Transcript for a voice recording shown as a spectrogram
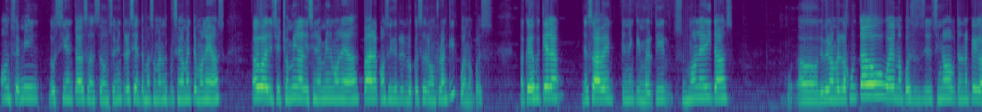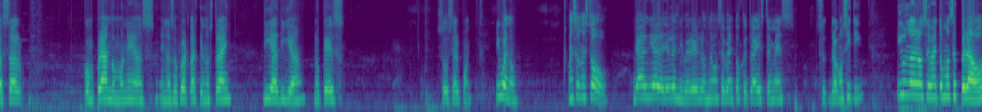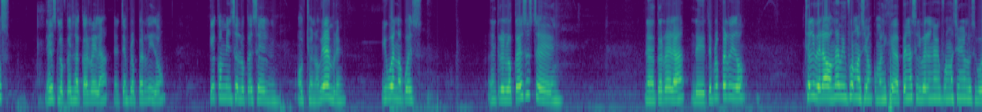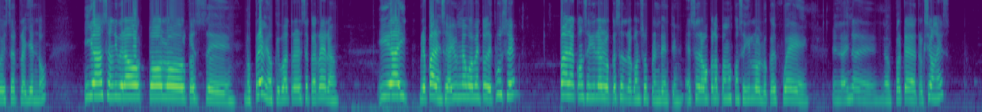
11.200 hasta 11.300 más o menos aproximadamente monedas. Algo de 18.000 a 19.000 monedas para conseguir lo que es el dragón Frankie. Bueno, pues aquellos que quieran ya saben, tienen que invertir sus moneditas. debieron haberla juntado. Bueno, pues si, no, tendrán que gastar comprando monedas en las ofertas que nos traen día a día lo que es Social Point. Y bueno, eso no es todo. Ya el día de ayer les liberé los nuevos eventos que trae este mes Dragon City. Y uno de los eventos más esperados es lo que es la carrera, el templo perdido, que comienza lo que es el 8 de noviembre. Y bueno, pues entre lo que es este la carrera de templo perdido se ha liberado nueva información, como dije, apenas se libera nueva información yo los voy a estar trayendo. Y ya se han liberado todo lo que es eh, los premios que va a traer esta carrera. Y ahí, prepárense, hay un nuevo evento de cruce para conseguirle lo que es el dragón sorprendente. Ese dragón que no podemos conseguirlo, lo que fue en, la isla de parque de atracciones,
